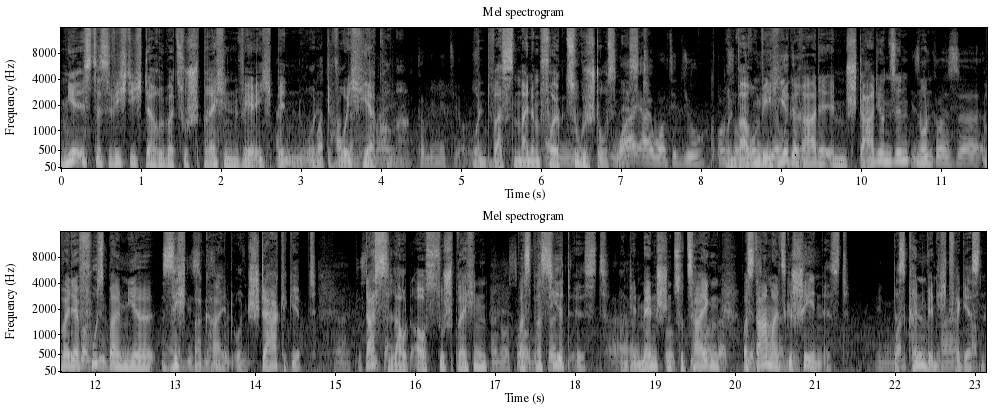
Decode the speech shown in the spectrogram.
mir ist es wichtig, darüber zu sprechen, wer ich bin und wo ich herkomme und was meinem Volk zugestoßen ist. Und warum wir hier gerade im Stadion sind? Nun, uh, weil der Fußball mir Sichtbarkeit und Stärke gibt, uh, das laut auszusprechen, also was passiert ist und den Menschen zu zeigen, was damals geschehen ist. Das können wir nicht vergessen.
